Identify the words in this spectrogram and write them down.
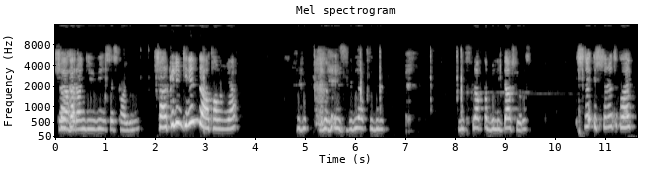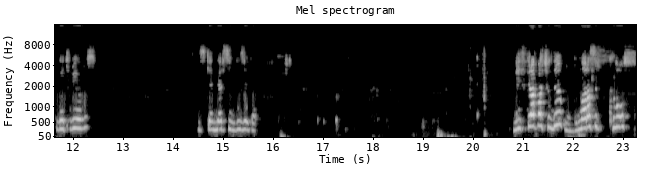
Şarkı, herhangi bir ses kaydını. şarkı linkini de atalım ya. Espri yaptı gülüm. Mixcraft'la birlikte açıyoruz. İşte üstüne tıklayıp götürüyoruz. İskender sivri zeka. Mixcraft açıldı. Bunlara sırf close.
